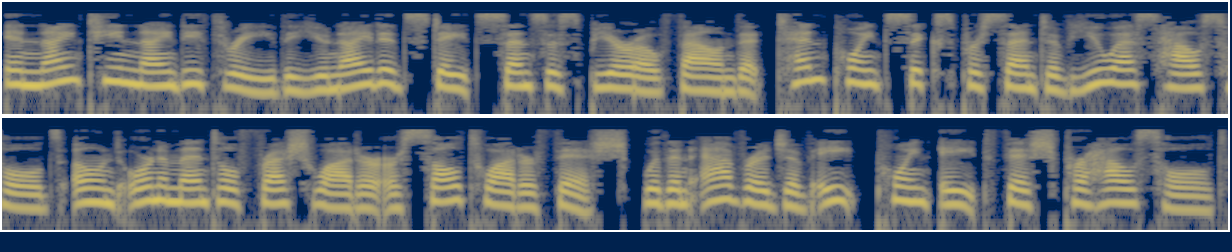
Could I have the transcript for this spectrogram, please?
In 1993 the United States Census Bureau found that 10.6% of U.S. households owned ornamental freshwater or saltwater fish, with an average of 8.8 fish per household.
